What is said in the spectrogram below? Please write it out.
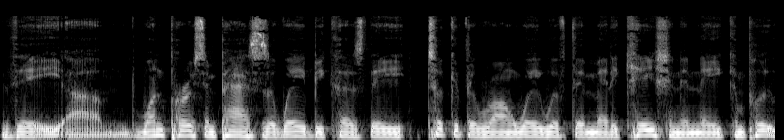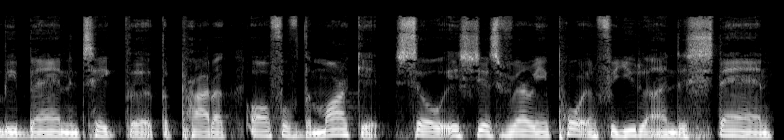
they um, one person passes away because they took it the wrong way with their medication and they completely ban and take the, the product off of the market. So it's just very important for you to understand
